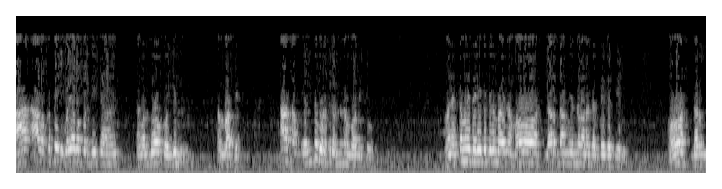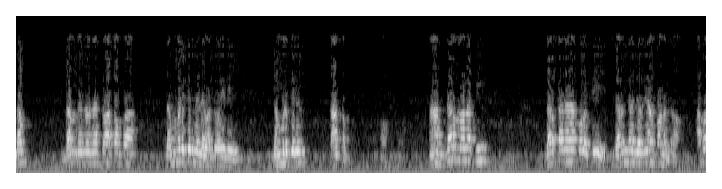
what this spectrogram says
ആ ആ വക്കത്തെ ഉപയോഗപ്പെടുത്തിയിട്ടാണ് നമ്മൾ എന്തോ കൊയ്യുന്നത്. സമ്പാദ്യം. ആ എന്ത് കൊടുത്തിട്ട് എന്ത് സമ്പാദിച്ചു? അവൻ തരീക്കത്തിൽ പറയുന്ന ഹോ ലോർദാം എന്ന് പറഞ്ഞ സ്ഥലത്തേക്ക് എത്തിയിരുന്നു ഹോ ദർദം ദം എന്ന് പറഞ്ഞ ശ്വാസം വണ്ടോ വണ്ടോയിൽ നമ്മടുക്കിന് ശ്വാസം. ആ ദർ തീ ദർത്തനാക്കുള്ള തീ ദറിന്റെ ചെറിഞ്ഞർപ്പാണല്ലോ അപ്പൊ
